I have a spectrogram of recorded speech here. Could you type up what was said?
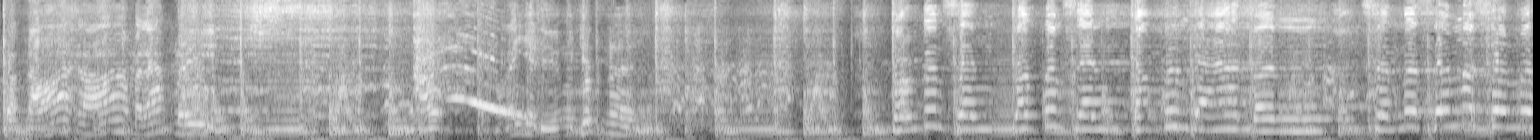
Đó, đó đó mày lát đi. Đó, lấy dây điện mà giúp nè. Con bướm xinh, con bướm xinh, con bướm đa tình Xinh mà xinh mà xinh mà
